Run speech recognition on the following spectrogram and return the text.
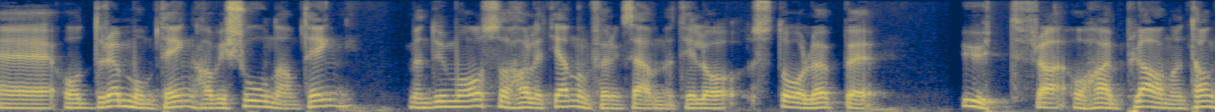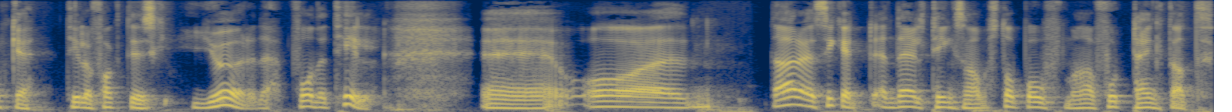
eh, å drømme om ting, ha visjoner om ting, men du må også ha litt gjennomføringsevne til å stå og løpe ut fra å ha en plan og en tanke til å faktisk gjøre det, få det til. Eh, og der er sikkert en del ting som har stoppa opp. Man har fort tenkt at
